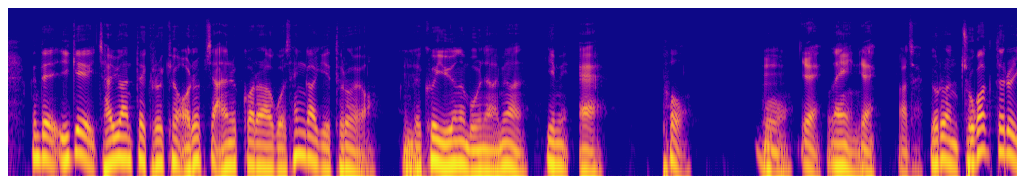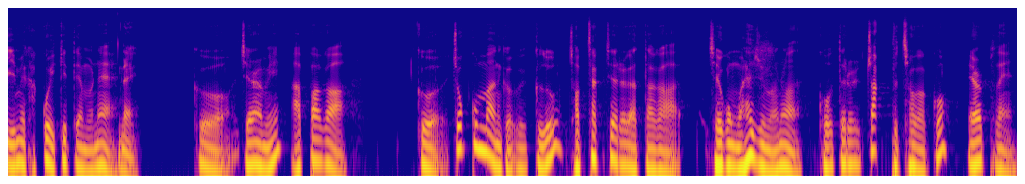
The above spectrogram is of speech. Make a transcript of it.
근데 이게 자유한테 그렇게 어렵지 않을 거라고 생각이 들어요. 근데 그 이유는 뭐냐면 이미 에, 풀, 뭐, 예, 레인 예, 맞아요. 이런 조각들을 이미 갖고 있기 때문에 네, 그 제레미 아빠가 그 조금만 그 glue 접착제를 갖다가 제공을 해주면은 그것들을 쫙 붙여갖고 airplane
